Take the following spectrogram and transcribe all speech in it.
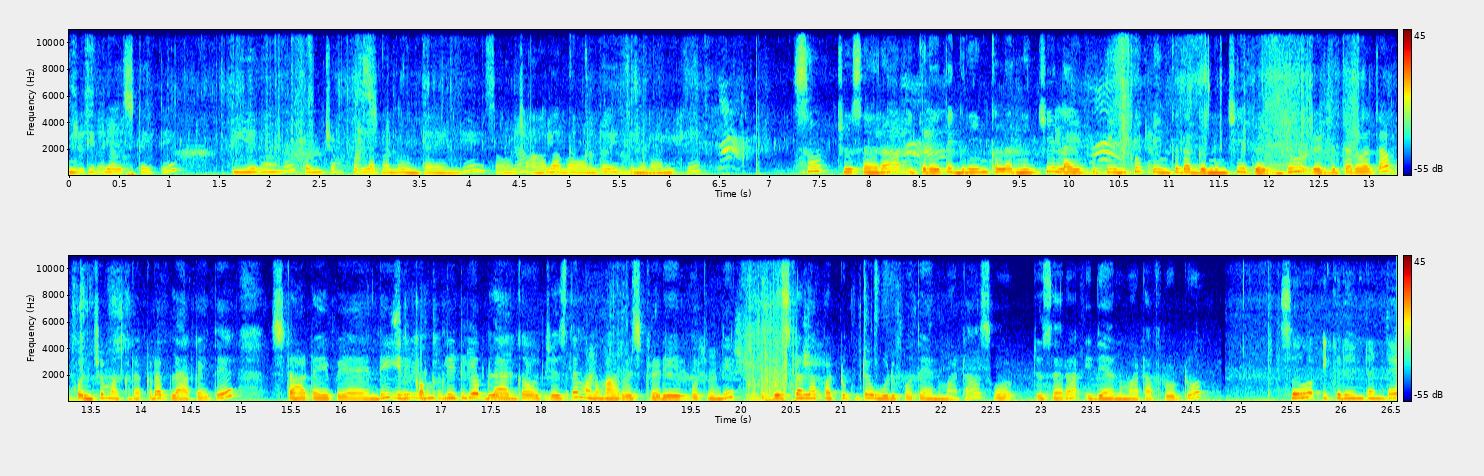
వీటి టేస్ట్ అయితే తీయగానే కొంచెం పుల్లగానే ఉంటాయండి. సో చాలా బాగుంటాయి తినడానికి. సో చూసారా? ఇక్కడైతే గ్రీన్ కలర్ నుంచి లైట్ పింక్ పింక్ దగ్గర నుంచి రెడ్ రెడ్ తర్వాత కొంచెం అక్కడక్కడ బ్లాక్ అయితే స్టార్ట్ అయిపోయాయండి. ఇది కంప్లీట్గా బ్లాక్గా వచ్చేస్తే మనం హార్వెస్ట్ రెడీ అయిపోతుంది. జస్ట్ అలా పట్టుకుంటే ఊడిపోతాయి అనమాట సో చూసారా? ఇదే అనమాట ఫ్రూట్. సో ఇక్కడ ఏంటంటే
